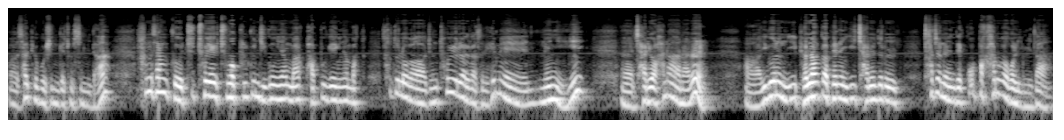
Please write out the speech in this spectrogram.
어, 살펴보시는 게 좋습니다. 항상 그 주초에 주먹 불끈 쥐고 그냥 막 바쁘게 그냥 막 서둘러 가지고 토요일 날 가서 헤매느니 어, 자료 하나하나를 어, 이거는 이 별난 카페는 이 자료들을 찾아내는데 꼬박 하루가 걸립니다.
